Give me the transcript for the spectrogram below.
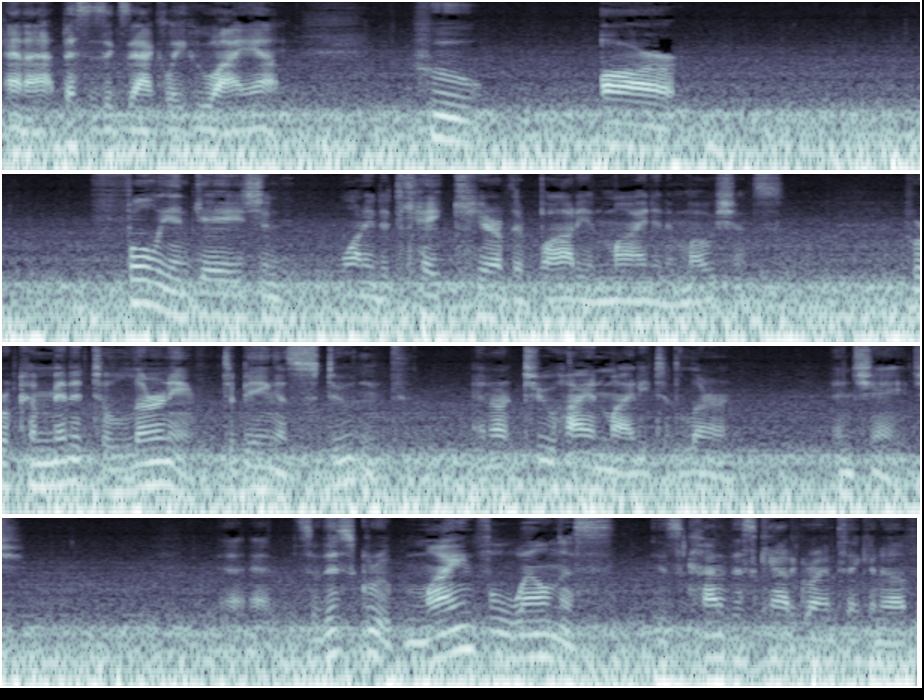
And I, this is exactly who I am. Who are fully engaged in wanting to take care of their body and mind and emotions, who are committed to learning, to being a student, and aren't too high and mighty to learn and change. And so, this group, mindful wellness, is kind of this category I'm thinking of.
